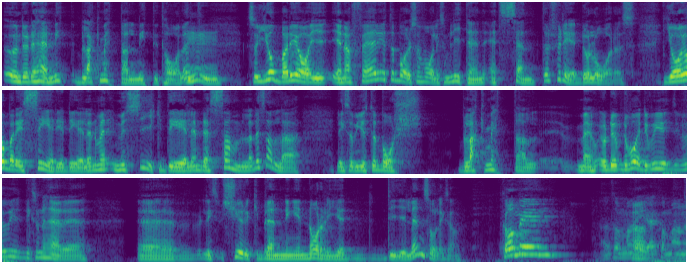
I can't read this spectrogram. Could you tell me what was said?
under det här black metal 90-talet. Mm. Så jobbade jag i, en affär i Göteborg som var liksom lite en, ett center för det, Dolores. Jag jobbade i seriedelen, men i musikdelen där samlades alla liksom Göteborgs black metal eh, människor. Och det, det, var, det var ju det var ju liksom den här eh, eh, liksom kyrkbränning i Norge-dealen så liksom. Kom in! Jag tror Maria kommer här nu.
